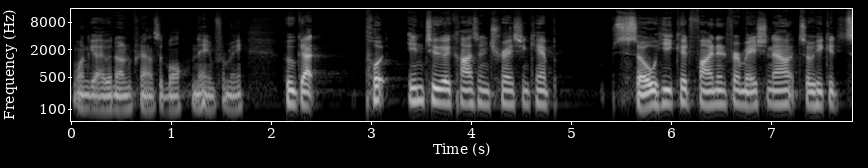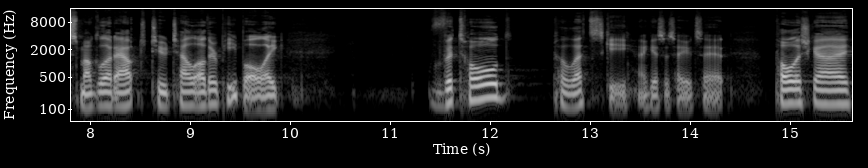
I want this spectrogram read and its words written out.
one guy with an unpronounceable name for me, who got put into a concentration camp so he could find information out, so he could smuggle it out to tell other people. Like Witold Pilecki, I guess is how you'd say it. Polish guy,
